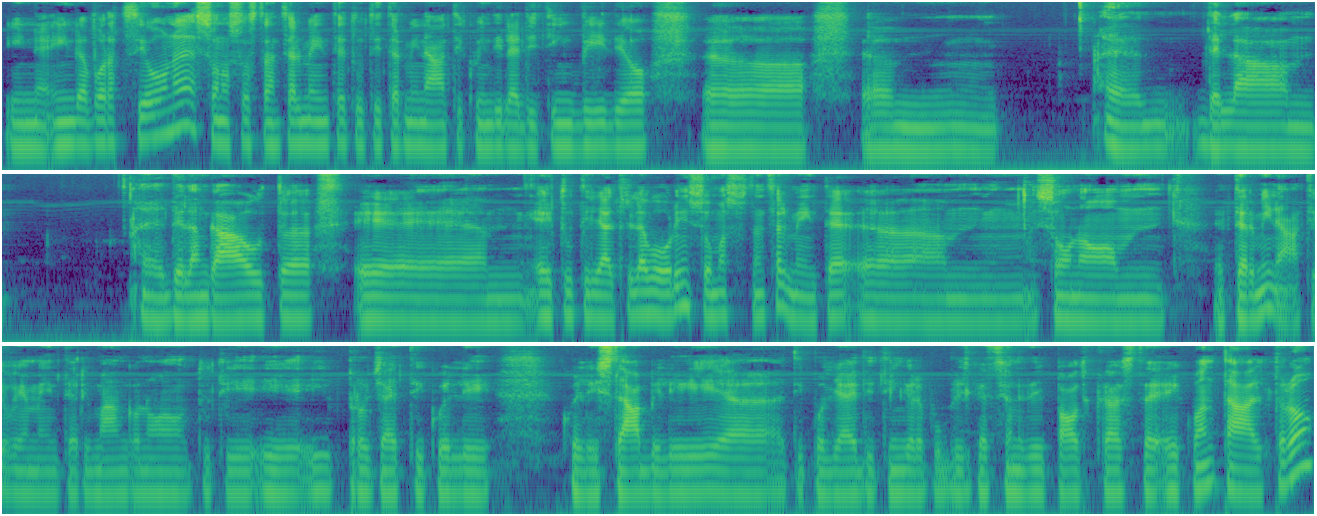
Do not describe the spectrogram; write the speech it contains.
in, in, lavorazione sono sostanzialmente tutti terminati, quindi l'editing video eh, ehm, eh, della eh, dell'hangout e, mm, e, tutti gli altri lavori insomma sostanzialmente ehm, sono mm, terminati ovviamente rimangono tutti i, i progetti quelli quelli stabili eh, tipo gli editing le pubblicazioni dei podcast e quant'altro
